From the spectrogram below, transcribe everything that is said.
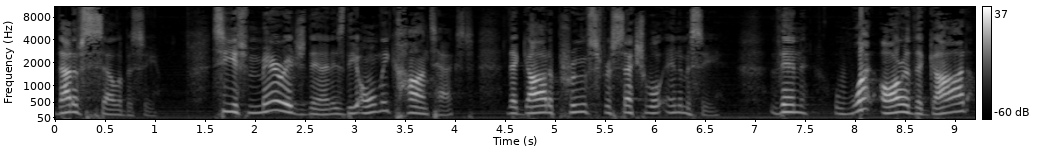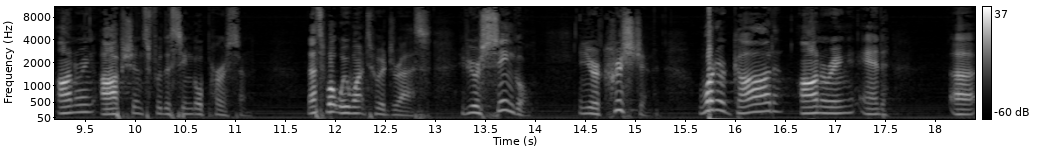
That of celibacy. See, if marriage then is the only context that God approves for sexual intimacy, then what are the God honoring options for the single person? That's what we want to address. If you're single and you're a Christian, what are God honoring and uh,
